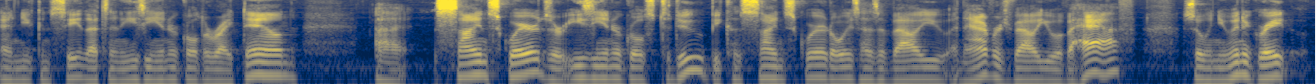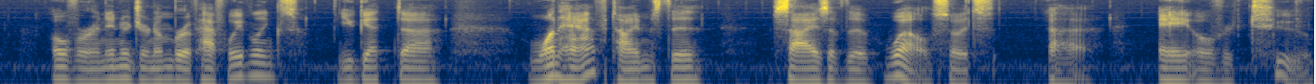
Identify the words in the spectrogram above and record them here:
And you can see that's an easy integral to write down. Uh, sine squareds are easy integrals to do because sine squared always has a value, an average value of a half. So when you integrate over an integer number of half wavelengths, you get uh, 1 half times the size of the well. So it's uh, a over 2.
